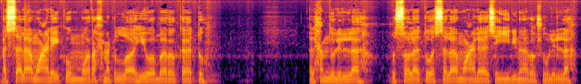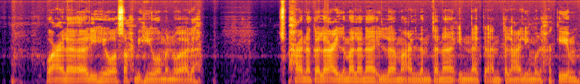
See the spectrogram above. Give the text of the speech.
السلام عليكم ورحمة الله وبركاته. الحمد لله والصلاة والسلام على سيدنا رسول الله وعلى آله وصحبه ومن والاه. سبحانك لا علم لنا إلا ما علمتنا إنك أنت العليم الحكيم.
